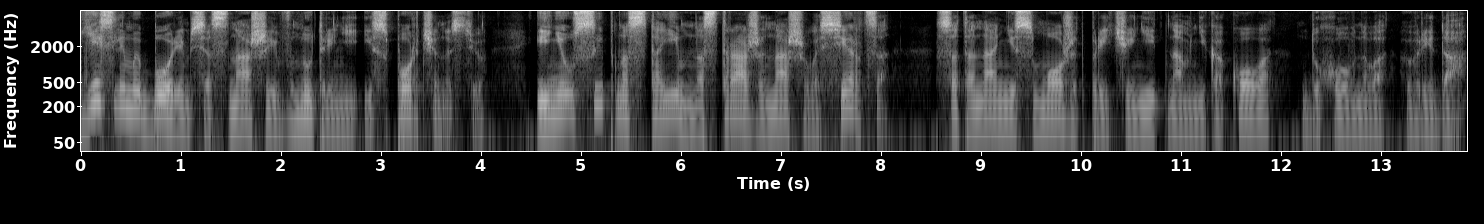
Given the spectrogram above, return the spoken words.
Если мы боремся с нашей внутренней испорченностью и неусыпно стоим на страже нашего сердца, сатана не сможет причинить нам никакого духовного вреда.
